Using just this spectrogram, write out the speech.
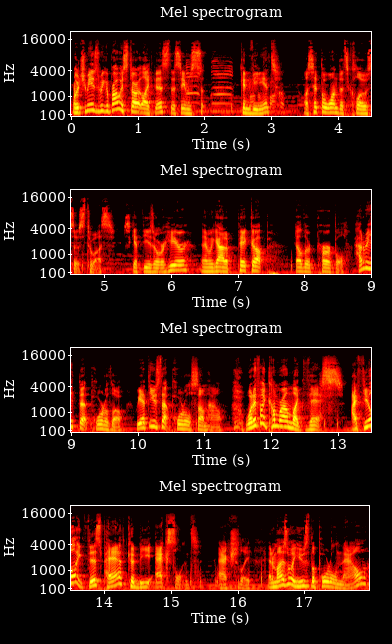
which means we could probably start like this. This seems convenient. Let's hit the one that's closest to us. Let's get these over here. And we got to pick up other purple. How do we hit that portal though? We have to use that portal somehow. What if I come around like this? I feel like this path could be excellent, actually. And I might as well use the portal now.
